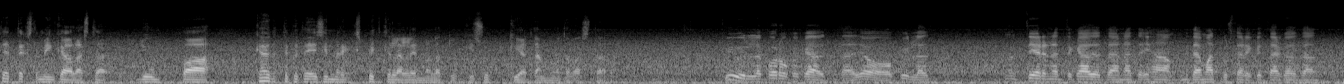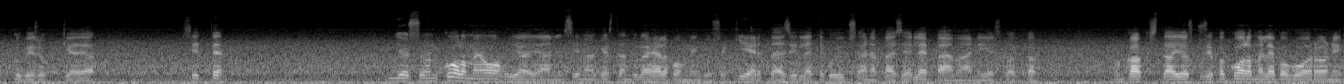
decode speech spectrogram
Teettekö te minkäänlaista jumppaa Käytättekö te esimerkiksi pitkällä lennolla tukisukkia tai muuta vastaavaa? Kyllä, porukka käyttää, joo, kyllä. Mä tiedän, että käytetään näitä ihan, mitä matkustajillekin tarkoitetaan, tukisukkia. Ja sitten jos on kolme ohjaajaa, niin siinä oikeastaan tulee helpommin, kun se kiertää sille, että kun yksi aina pääsee lepäämään, niin jos vaikka on kaksi tai joskus jopa kolme lepovuoroa, niin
